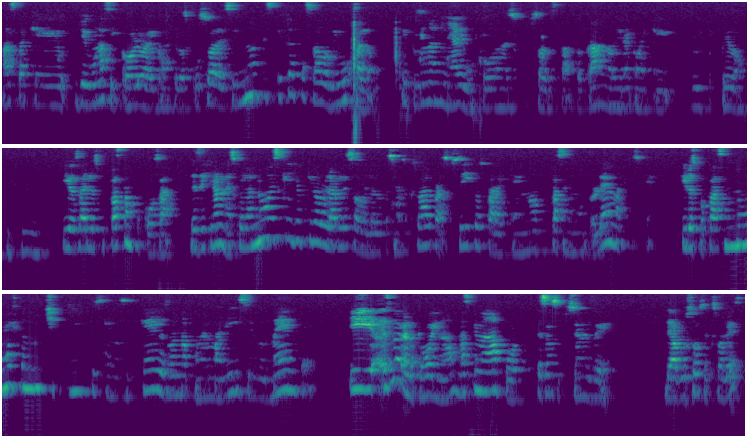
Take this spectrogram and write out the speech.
hasta que llegó una psicóloga y como que los puso a decir, no, ¿qué, qué te ha pasado? Dibújalo. Y pues una niña dibujó donde su profesor estaba tocando y era como que, qué pedo. Y, o sea, los papás tampoco, o sea, les dijeron en la escuela, no, es que yo quiero hablarles sobre la educación sexual para sus hijos, para que no pasen ningún problema, Y los papás, no, están muy chiquitos, que no sé qué, les van a poner malicia mente. Y es lo, a lo que voy, ¿no? Más que nada por esas situaciones de, de abusos sexuales.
